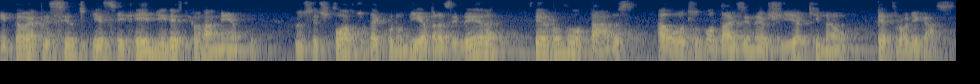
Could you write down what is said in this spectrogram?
Então é preciso que esse redirecionamento dos esforços da economia brasileira sejam voltadas a outros modais de energia que não petróleo e gás.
